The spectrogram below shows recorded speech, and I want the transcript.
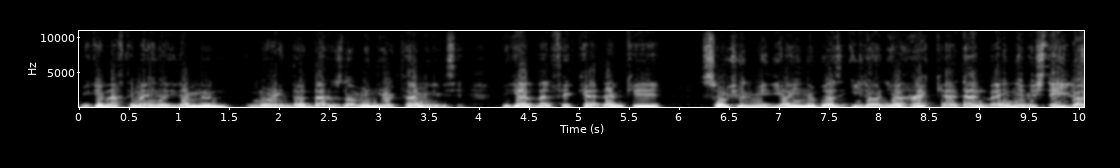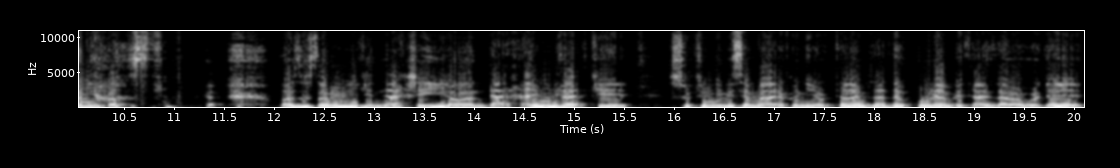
میگه وقتی من اینو دیدم اینو مورین داوت در روزنامه نیویورک تایم می نویسه میگه اول فکر کردم که social media اینو باز ایرانیا هک کردن و این نوشته ایرانی هاست باز دوستان می‌بینی که نقش ایران در همین حد که ستون نویس معروف نیویورک تایمز حتی اونم به طنز در آورده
